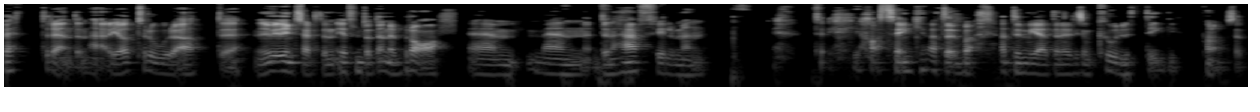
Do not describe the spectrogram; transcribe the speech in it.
bättre än den här. Jag tror att, eh, nu är det inte säkert att den, jag tror inte att den är bra, eh, men den här filmen, jag tänker att det, är bara, att det är mer att den är liksom kultig på något sätt.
